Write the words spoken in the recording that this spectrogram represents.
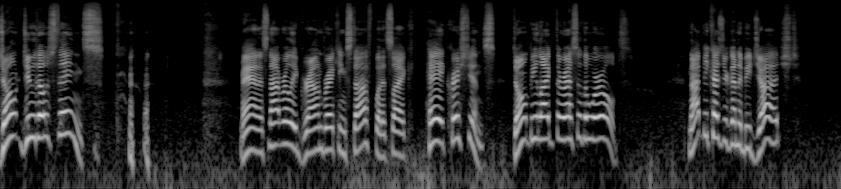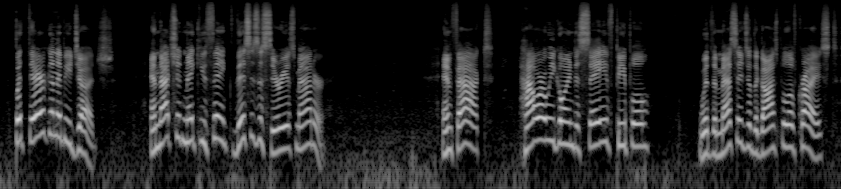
don't do those things. Man, it's not really groundbreaking stuff, but it's like, hey, Christians, don't be like the rest of the world. Not because you're going to be judged, but they're going to be judged. And that should make you think this is a serious matter. In fact, how are we going to save people with the message of the gospel of Christ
